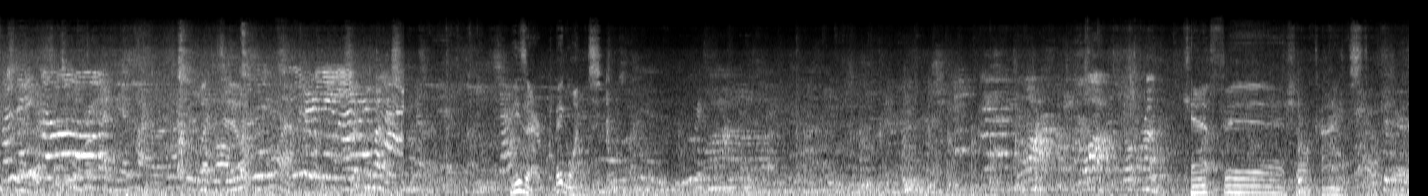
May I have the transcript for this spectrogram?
Flamingo. These are big ones. Catfish, all kinds of stuff here.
